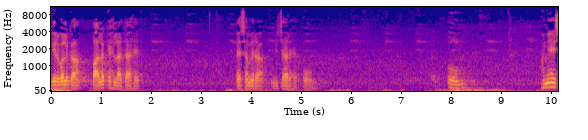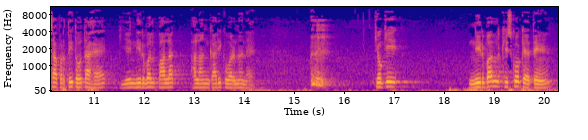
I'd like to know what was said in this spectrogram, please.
निर्बल का पालक कहलाता है। ऐसा मेरा विचार है। ओम। ओम। हमें ऐसा प्रतीत होता है कि ये निर्बल पालक अलंकारिक वर्णन है। क्योंकि निर्बल किसको कहते हैं?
